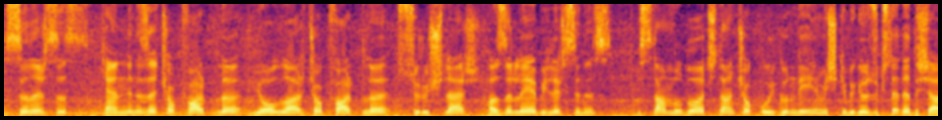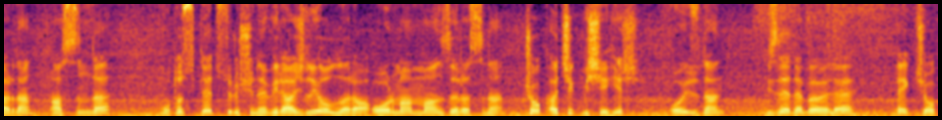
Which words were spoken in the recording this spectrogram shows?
sınırsız. Kendinize çok farklı yollar, çok farklı sürüşler hazırlayabilirsiniz. İstanbul bu açıdan çok uygun değilmiş gibi gözükse de dışarıdan aslında motosiklet sürüşüne, virajlı yollara, orman manzarasına çok açık bir şehir. O yüzden bize de böyle pek çok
